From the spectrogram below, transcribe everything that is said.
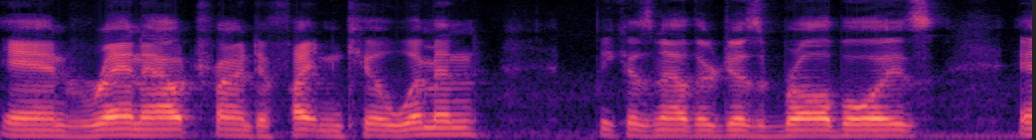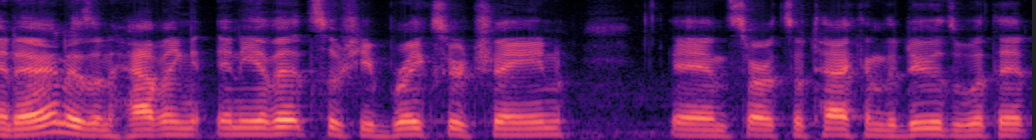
and ran out trying to fight and kill women because now they're just brawl boys. And Anne isn't having any of it, so she breaks her chain and starts attacking the dudes with it.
